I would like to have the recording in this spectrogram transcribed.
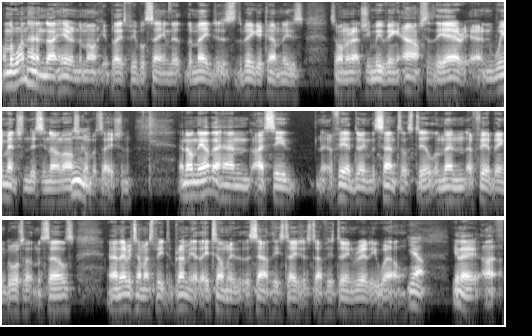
on the one hand I hear in the marketplace people saying that the majors, the bigger companies, so on, are actually moving out of the area, and we mentioned this in our last Hmm. conversation. And on the other hand, I see Ophir doing the Santos deal, and then Ophir being bought up themselves. And every time I speak to Premier, they tell me that the Southeast Asia stuff is doing really well Yeah. you know, I,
